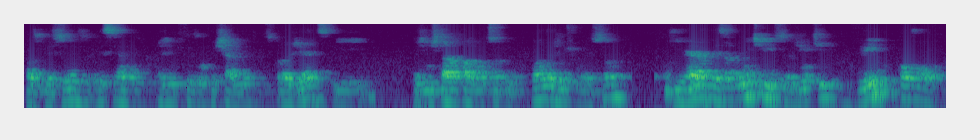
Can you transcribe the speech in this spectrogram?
com as pessoas, esse ano a gente fez um fechamento dos projetos e a gente estava falando sobre quando a gente começou, que era exatamente isso. A gente veio com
